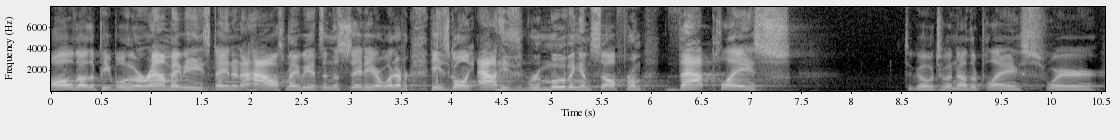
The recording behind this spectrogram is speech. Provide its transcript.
all the other people who are around. Maybe he's staying in a house, maybe it's in the city or whatever. He's going out, he's removing himself from that place to go to another place where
